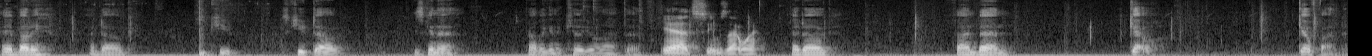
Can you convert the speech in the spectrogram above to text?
Hey, buddy. Hi, dog. Cute. It's a cute dog. He's gonna, probably gonna kill you a lot though. Yeah, it seems that way. Hey, dog. Find Ben. Go. Go find him.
